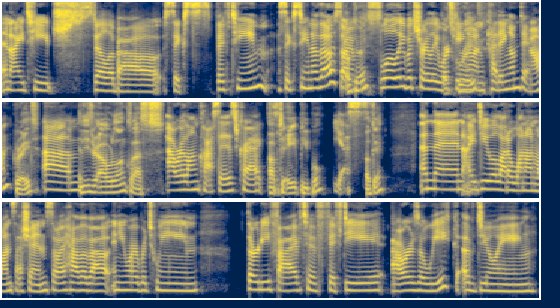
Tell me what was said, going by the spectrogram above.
And I teach still about six, 15, 16 of those. So Okay. I'm slowly but surely working on cutting them down. Great. Um, And these are hour long classes, hour long classes, correct? up to eight people. yes. Okay. And then I do a lot of one on one sessions. So I have about anywhere between 35 to 50 hours a week of doing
